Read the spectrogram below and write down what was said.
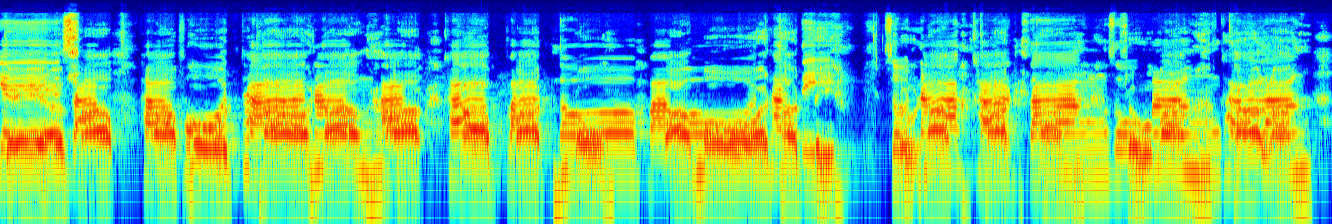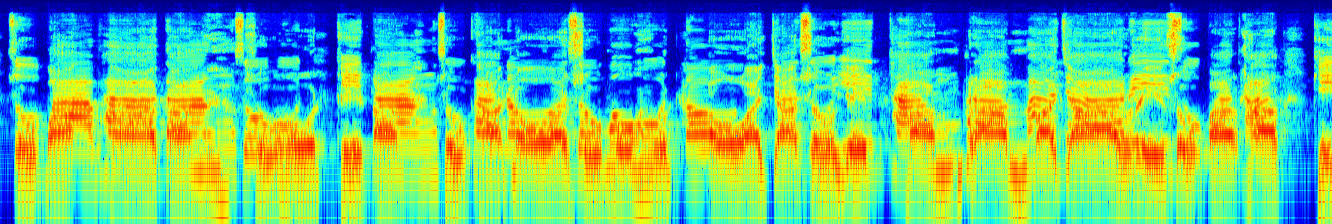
เกสัพพะพุทธานังหักข้าปัตโตปโมทติ สุนัขขัดตัง สุมังคาลัง สุปาพาตัง สุหุดทิตัง สุขาโนสุมุหุตโตจะสุยิทธังพรหมจาริสุปาทักขิ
